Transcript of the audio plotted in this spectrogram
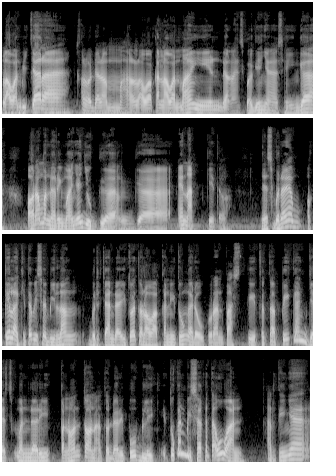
lawan bicara, kalau dalam hal lawakan lawan main dan lain sebagainya sehingga orang menerimanya juga enggak enak gitu. Ya sebenarnya oke okay lah kita bisa bilang bercanda itu atau lawakan itu nggak ada ukuran pasti, tetapi kan judgement dari penonton atau dari publik itu kan bisa ketahuan. Artinya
